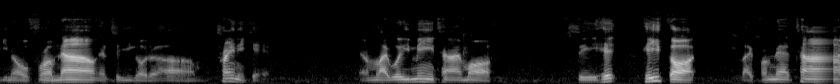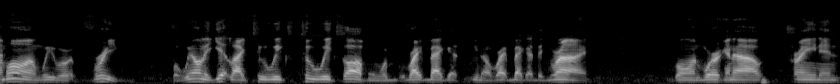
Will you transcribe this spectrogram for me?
You know, from now until you go to um, training camp?" And I'm like, "What do you mean time off?" See, he, he thought like from that time on we were free, but we only get like two weeks two weeks off, and we're right back at you know right back at the grind, going working out, training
